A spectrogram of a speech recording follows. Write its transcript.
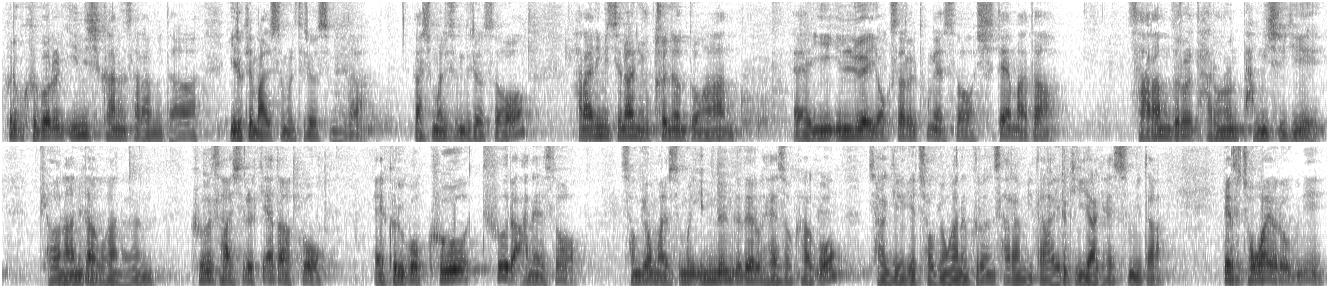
그리고 그거를 인식하는 사람이다. 이렇게 말씀을 드렸습니다. 다시 말씀드려서 하나님이 지난 6천 년 동안 이 인류의 역사를 통해서 시대마다 사람들을 다루는 방식이 변한다고 하는 그 사실을 깨닫고 그리고 그 틀 안에서 성경 말씀을 있는 그대로 해석하고 자기에게 적용하는 그런 사람이다. 이렇게 이야기를 했습니다. 그래서 저와 여러분이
